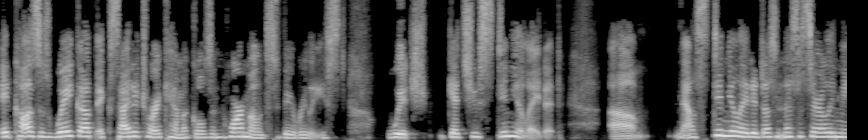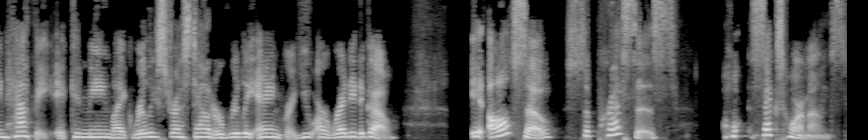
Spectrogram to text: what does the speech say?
It causes wake up excitatory chemicals and hormones to be released which gets you stimulated. Um, now stimulated doesn't necessarily mean happy. It can mean like really stressed out or really angry. You are ready to go. It also suppresses sex hormones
